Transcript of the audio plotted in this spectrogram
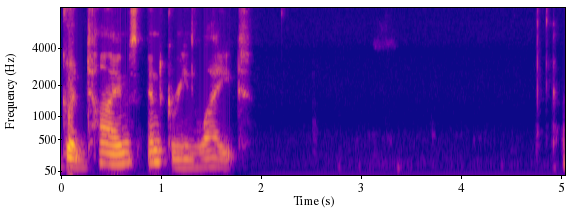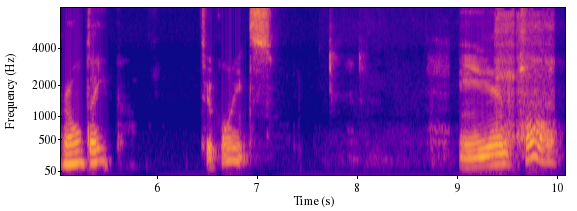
Good Times and Green Light? Roll deep. Two points. And Paul.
